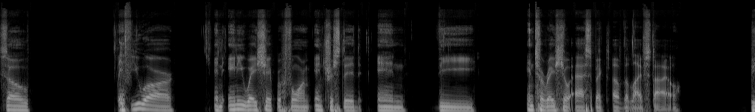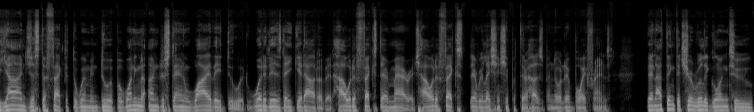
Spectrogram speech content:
So if you are in any way shape or form interested in the interracial aspect of the lifestyle beyond just the fact that the women do it, but wanting to understand why they do it, what it is they get out of it, how it affects their marriage, how it affects their relationship with their husband or their boyfriends, then I think that you're really going to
